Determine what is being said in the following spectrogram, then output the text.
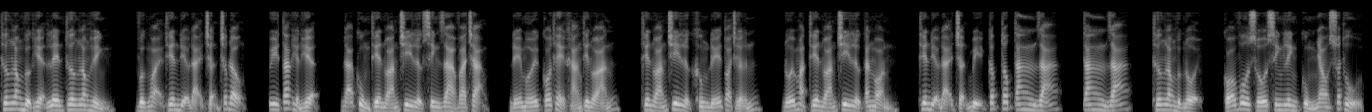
thương long vực hiện lên thương long hình vượt ngoại thiên địa đại trận chất động uy tắc hiện hiện, đã cùng thiên đoán chi lực sinh ra va chạm, đế mới có thể kháng thiên đoán thiên đoán chi lực không đế toa chấn, đối mặt thiên đoán chi lực ăn mòn, thiên địa đại trận bị cấp tốc tăng giã tăng giã thương long vực nội, có vô số sinh linh cùng nhau xuất thủ,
